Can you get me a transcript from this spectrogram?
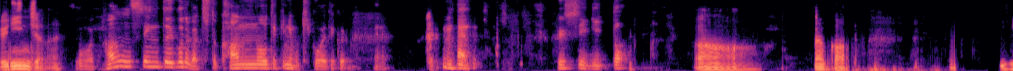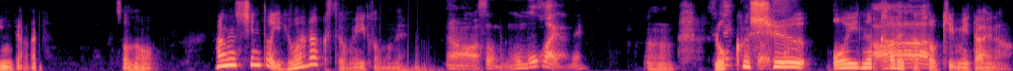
いいんじゃない？単身ということがちょっと官能的にも聞こえてくる、ね。不思議と。ああ、なんか、いいんじゃない？その、単身とは言わなくてもいいかもね。ああ、そうね。もうもはやね。うん。6周追い抜かれた時みたいな。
